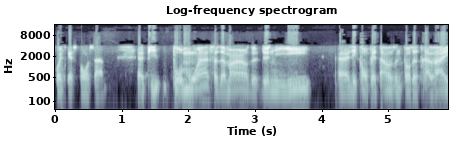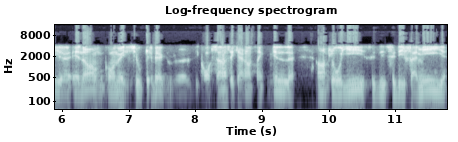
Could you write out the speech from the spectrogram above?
faut être responsable. Euh, puis pour moi, ça demeure de, nier euh, les compétences d'une force de travail énorme qu'on a ici au Québec. Les consciences, c'est 45 000 employés, c'est des, des familles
